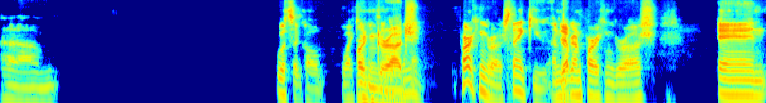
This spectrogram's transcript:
Um, what's it called? Why Parking think of the garage. Parking garage. Thank you. Underground parking garage. And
